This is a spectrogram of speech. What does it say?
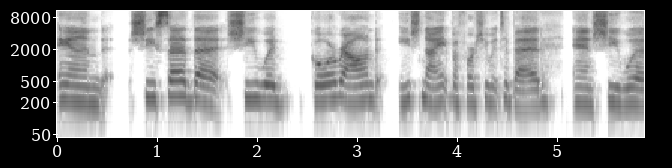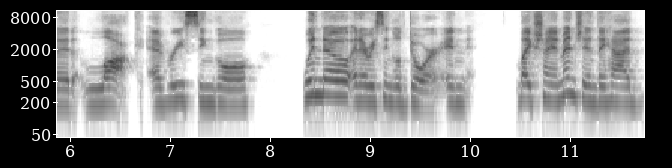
And she said that she would go around each night before she went to bed and she would lock every single window and every single door. And like Cheyenne mentioned, they had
